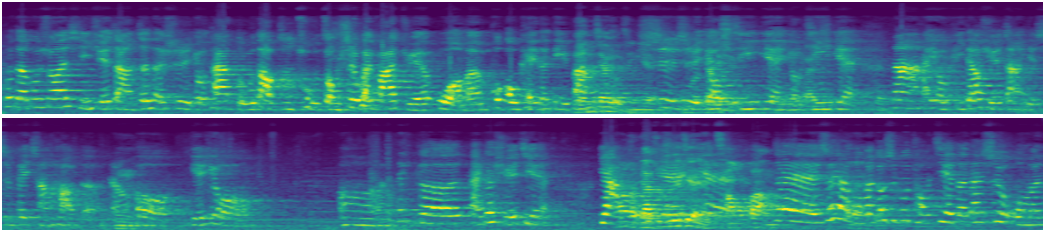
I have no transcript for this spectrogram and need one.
不得不说，邢学长真的是有他独到之处，总是会发觉我们不 OK 的地方。人家有经验是是有经验，有经验。那还有皮雕学长也是非常好的，然后也有，呃，那个哪个学姐？雅哦竹雅竹学姐姐超棒对，虽然我们都是不同届的，但是我们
